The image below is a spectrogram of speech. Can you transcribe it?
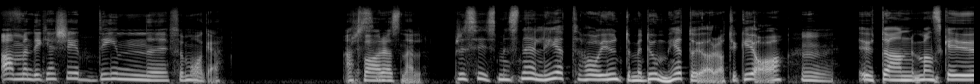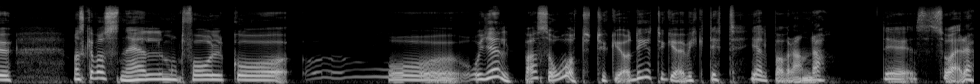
Ja, men det kanske är din förmåga. Att Precis. vara snäll. Precis, men snällhet har ju inte med dumhet att göra tycker jag. Mm. Utan man ska ju man ska vara snäll mot folk och, och, och hjälpas åt, tycker jag. Det tycker jag är viktigt. Hjälpa varandra. Det, så är det.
